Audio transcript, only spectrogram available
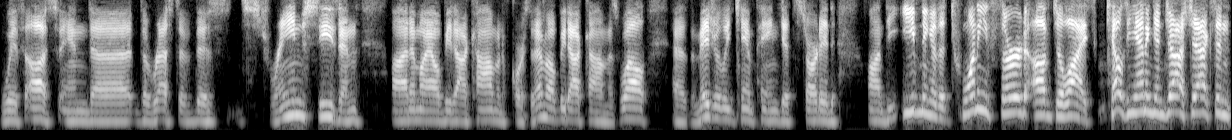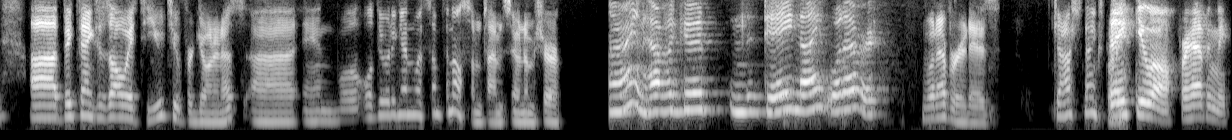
with us and uh, the rest of this strange season at MILB.com and, of course, at MLB.com as well as the Major League campaign gets started on the evening of the 23rd of July. Kelsie Heneghan, Josh Jackson, uh, big thanks as always to you two for joining us. Uh, and we'll, we'll do it again with something else sometime soon, I'm sure. All right. And have a good day, night, whatever whatever it is. Josh, thanks. Buddy. Thank you all for having me.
